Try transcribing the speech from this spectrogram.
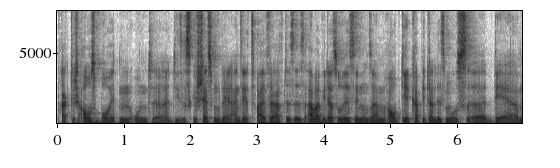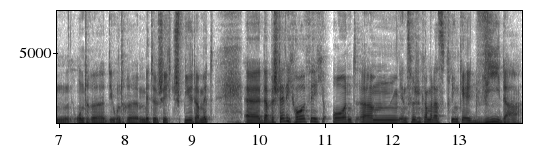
praktisch ausbeuten und äh, dieses Geschäftsmodell ein sehr zweifelhaftes ist. Aber wie das so ist in unserem Raubtierkapitalismus, äh, der ähm, untere, die untere Mittelschicht spielt damit. Äh, da bestelle ich häufig und ähm, inzwischen kann man das Trinkgeld wieder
